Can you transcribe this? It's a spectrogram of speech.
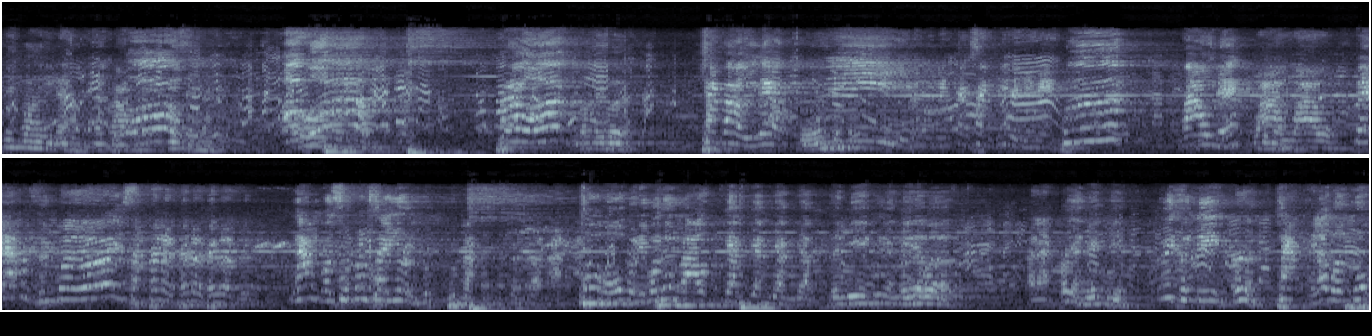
ไม่ฟังอีกนะนะครับไม่ใส่ละโอ้โหพระองค์ต้องเลยเบอร์ชักเบาอีกแล้วโอ้นี่มันเป็นจังสั่นที่เป็นยังไงปื๊ดเบาเนี่ยวาวว้าวเวลามันขึ้นเว้ยสับเทะเลเทะเลเทเลขึ้นงามกว่าสุดมันใส่อยู่หนึ่งทุกอโอ้โหคนนี้คนเรื่องเบาอยากอยากอยากอยากเป็นดีคืออย่างนี้เลยเบอร์ อะไรก็อย่างนี้ผิดนี่คือดีเออชักให้เราเบิ่งลูก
